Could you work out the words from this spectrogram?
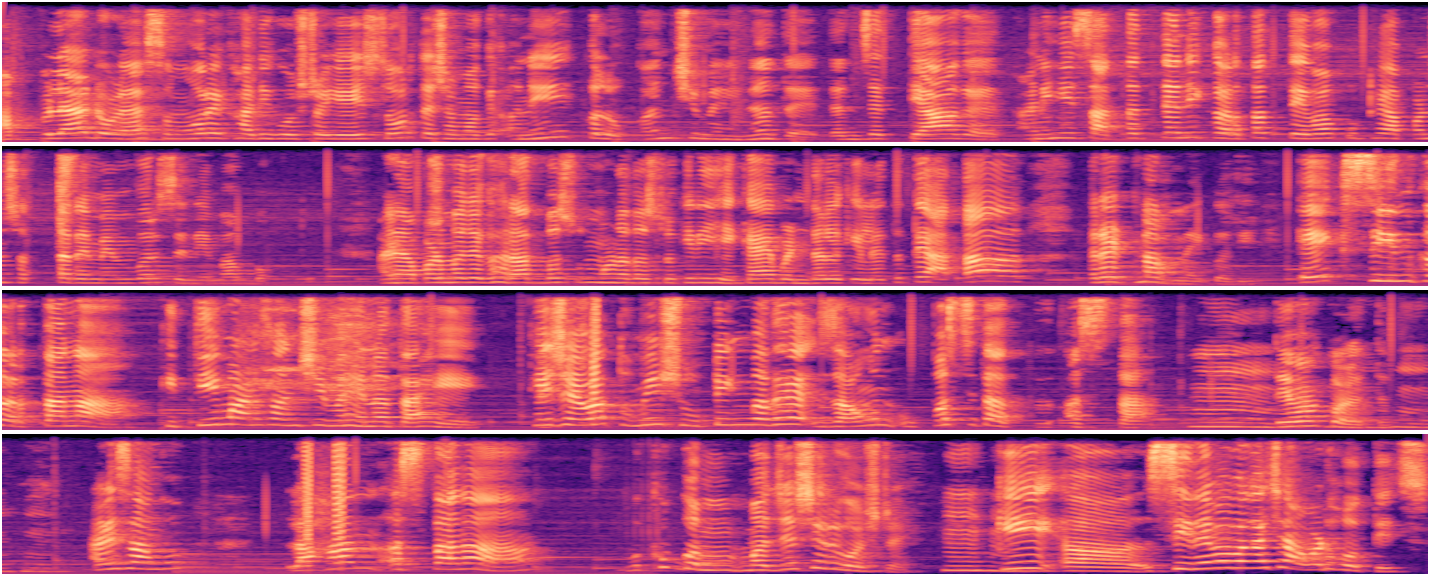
आपल्या डोळ्यासमोर एखादी गोष्ट येईस्तोवर त्याच्यामागे अनेक लोकांची मेहनत आहे त्यांचे त्याग आहेत. आणि हे सातत्याने करतात तेव्हा कुठे आपण सत्तर एम एम वर सिनेमा बघतो. आणि आपण म्हणजे घरात बसून म्हणत असतो की हे काय बंडल केलंय तर ते आता रेटणार नाही कधी एक सीन करताना किती माणसांची मेहनत आहे हे जेव्हा तुम्ही शूटिंगमध्ये जाऊन उपस्थित असता. तेव्हा कळतं. आणि सांगू लहान असताना खूप मजेशीर गोष्ट आहे. की सिनेमा बघायची आवड होतीच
